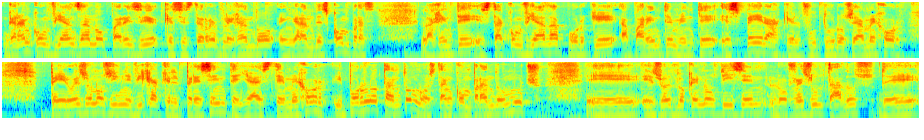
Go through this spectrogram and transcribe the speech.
gran confianza no parece que se esté reflejando en grandes compras. La gente está confiada porque aparentemente espera que el futuro sea mejor, pero eso no significa que el presente ya esté mejor y por lo tanto no están comprando mucho. Eh, eso es lo que nos dicen los resultados de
